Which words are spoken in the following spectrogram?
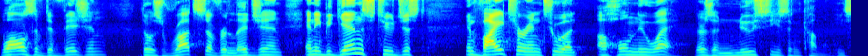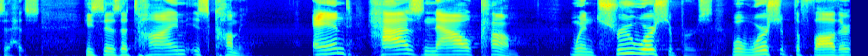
walls of division, those ruts of religion, and he begins to just invite her into a, a whole new way. There's a new season coming, he says. He says, A time is coming and has now come when true worshipers will worship the Father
